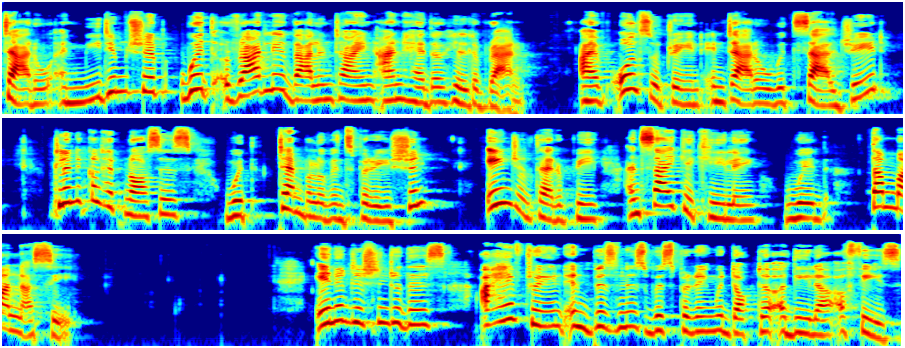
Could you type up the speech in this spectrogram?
Tarot and Mediumship with Radleigh Valentine and Heather Hildebrand. I have also trained in Tarot with Sal Jade, Clinical Hypnosis with Temple of Inspiration, Angel Therapy and Psychic Healing with Tamanna C. In addition to this, I have trained in business whispering with Dr. Adila Afiz.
